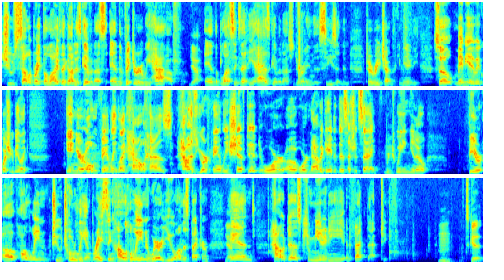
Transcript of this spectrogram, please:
to celebrate the life that God has given us and the victory we have Yeah. and the blessings that He has given us during this season and to reach out in the community. So maybe a question could be like, in your own family, like how has how has your family shifted or uh, or navigated this? I should say between you know fear of Halloween to totally embracing Halloween, and where are you on the spectrum? Yeah. And how does community affect that to you? Mm, that's good.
